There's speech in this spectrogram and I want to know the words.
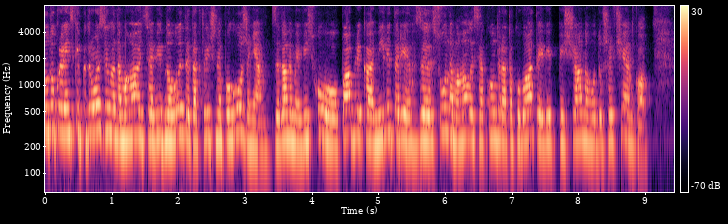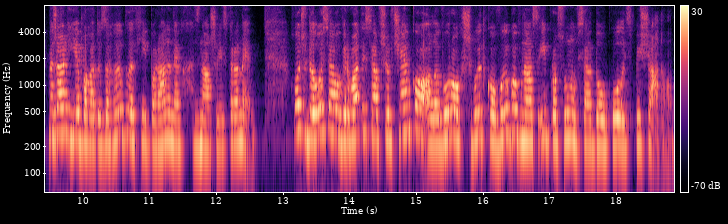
Тут українські підрозділи намагаються відновити тактичне положення. За даними військового пабліка, мілітарі ЗСУ намагалися контратакувати від піщаного до Шевченко. На жаль, є багато загиблих і поранених з нашої сторони. Хоч вдалося увірватися в Шевченко, але ворог швидко вибив нас і просунувся до околиць піщаного.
